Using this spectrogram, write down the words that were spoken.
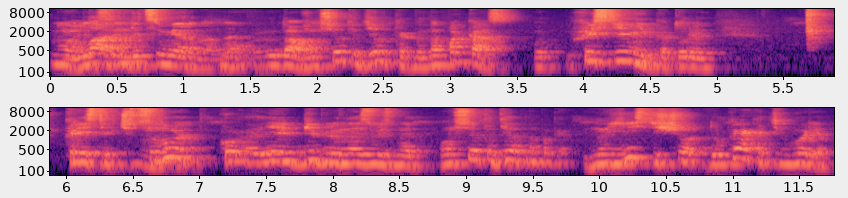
Ну, ну ладно, лицемерно, да? Ну, да, он все это делает как бы на показ. Вот христианин, который крестик целует mm-hmm. и Библию наизусть знает, он все это делает на показ. Но есть еще другая категория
